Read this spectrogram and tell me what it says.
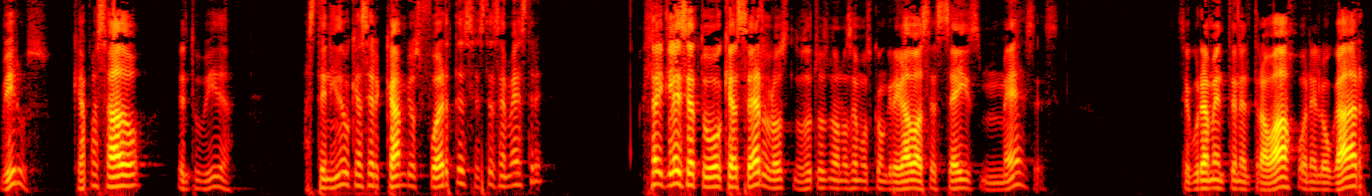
virus, ¿qué ha pasado en tu vida? ¿Has tenido que hacer cambios fuertes este semestre? La iglesia tuvo que hacerlos. Nosotros no nos hemos congregado hace seis meses. Seguramente en el trabajo, en el hogar,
